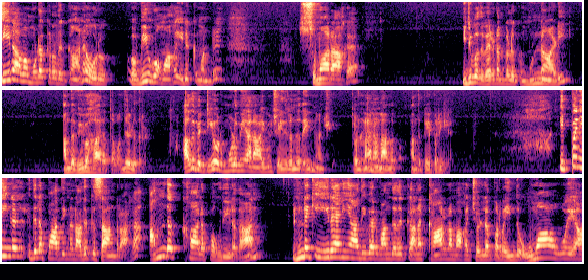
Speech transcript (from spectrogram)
சீனாவை முடக்கிறதுக்கான ஒரு வியூகமாக இருக்கும் என்று சுமாராக இருபது வருடங்களுக்கு முன்னாடி அந்த விவகாரத்தை வந்து எழுதுறேன். அது பற்றிய ஒரு முழுமையான ஆய்வும் செய்திருந்ததையும் நான் சொன்னேன் நான் அந்த அந்த பேப்பர் இல்லை. இப்போ நீங்கள் இதில் பார்த்தீங்கன்னா அதுக்கு சான்றாக அந்த கால பகுதியில் தான் இன்றைக்கு ஈரானிய அதிபர் வந்ததுக்கான காரணமாக சொல்லப்படுற இந்த உமா ஓயா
